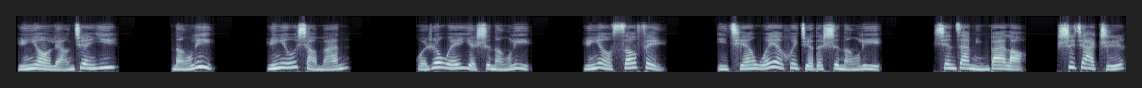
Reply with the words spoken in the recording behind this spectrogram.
云有良卷一，能力。云有小蛮，我认为也是能力。云有 Sophie，以前我也会觉得是能力，现在明白了，是价值，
